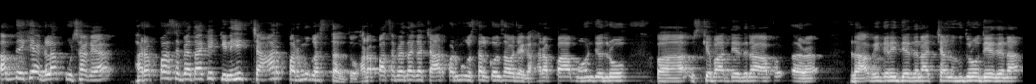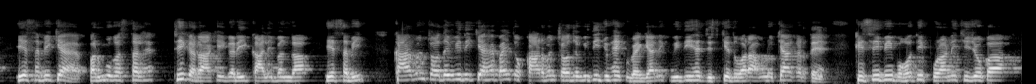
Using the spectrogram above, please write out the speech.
अब देखिए अगला पूछा गया, हरप्पा सभ्यता के किन्हीं चार प्रमुख स्थल? तो हरप्पा सभ्यता का चार प्रमुख स्थल कौन सा हो जाएगा? हरप्पा, मोहनजोदड़ो उसके बाद दे देना आप रावीगढ़ी दे देना चंद्रहुद्रो दे देना, ये सभी क्या है? प्रमुख स्थल है, ठीक है? राखी गढ़ी कालीबंगा, ये सभी। कार्बन चौदह विधि क्या है भाई? तो कार्बन चौदह विधि जो है एक वैज्ञानिक विधि है, जिसके द्वारा हम लोग क्या करते हैं? किसी भी बहुत ही पुरानी चीज़ों का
